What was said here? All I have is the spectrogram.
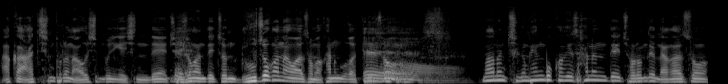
아까 아침 프로 나오신 분이 계신데 죄송한데 전 루저가 나와서 막 하는 것 같아서 네. 어. 나는 지금 행복하게 사는데 저런데 나가서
